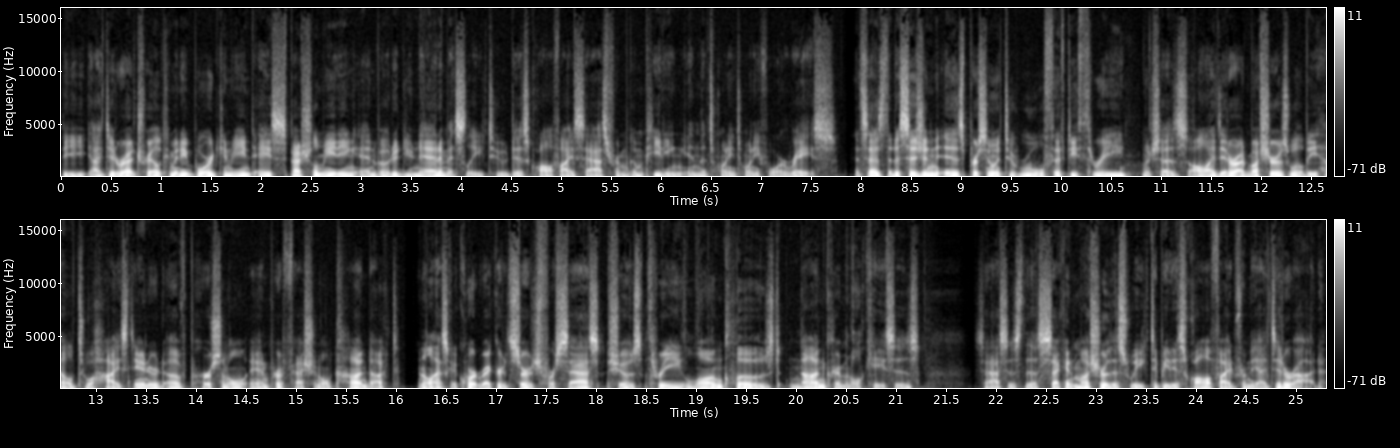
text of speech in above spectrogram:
the Iditarod Trail Committee Board convened a special meeting and voted unanimously to disqualify Sass from competing in the 2024 race. It says the decision is pursuant to Rule 53, which says all Iditarod mushers will be held to a high standard of personal and professional conduct. An Alaska court record search for Sass shows three long closed non criminal cases. Sass is the second musher this week to be disqualified from the Iditarod.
